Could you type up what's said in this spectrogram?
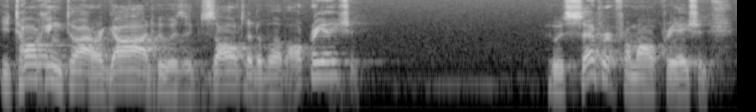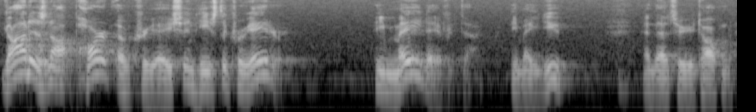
You're talking to our God who is exalted above all creation, who is separate from all creation. God is not part of creation, He's the creator. He made everything, He made you. And that's who you're talking to.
